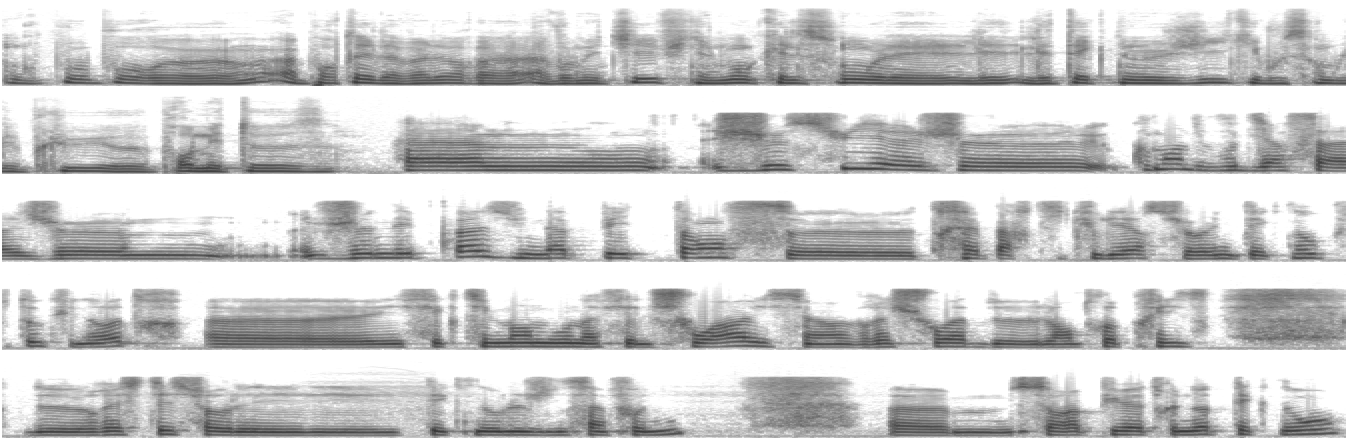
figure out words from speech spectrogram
Donc pour, pour euh, apporter de la valeur à, vos métiers, finalement, quelles sont les, les, les technologies qui vous semblent les plus euh, prometteuses? Euh, je suis, je, comment vous dire ça? Je, je n'ai pas une appétence euh, très particulière sur une techno plutôt qu'une autre. Euh, effectivement, nous on a fait le choix et c'est un vrai choix de l'entreprise de rester sur les technologies Symfony. Euh, ça aurait pu être une autre techno.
